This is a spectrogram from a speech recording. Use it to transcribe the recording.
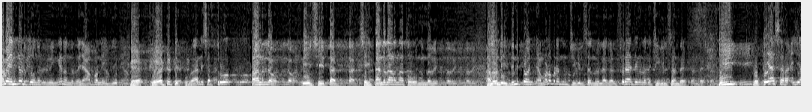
അപ്പൊ എന്റെ അടുത്ത് വന്നിട്ട് ഇങ്ങനെ ഒന്നുമില്ല ഞാൻ പറഞ്ഞു കേട്ടിട്ട് ഖുർആന്റെ ശത്രു ആണല്ലോ ഈ ഷെയ്ത്താൻ ഷെയ്ത്താന്റെതാണെന്നാ തോന്നുന്നത്. അതുകൊണ്ട് ഇതിനിപ്പോ നമ്മളിവിടെ ഒന്നും ചികിത്സ ഒന്നുമില്ല ഗൾഫ് രാജ്യങ്ങളിലൊക്കെ ചികിത്സ ഉണ്ട് ഈ റുഖിയ ഷറയ്യ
